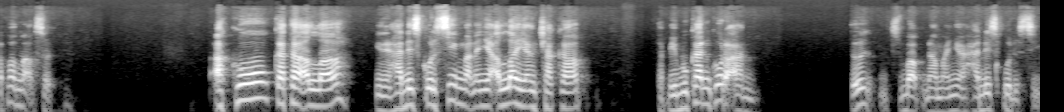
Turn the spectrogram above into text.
Apa maksud? Aku kata Allah, ini hadis kursi maknanya Allah yang cakap tapi bukan Quran. Itu sebab namanya hadis kursi.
